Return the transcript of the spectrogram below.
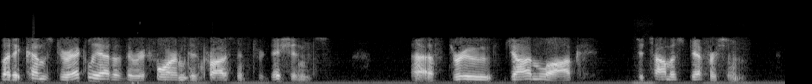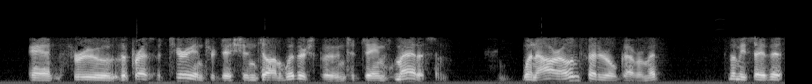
But it comes directly out of the Reformed and Protestant traditions uh, through John Locke to Thomas Jefferson, and through the Presbyterian tradition, John Witherspoon to James Madison. When our own federal government let me say this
